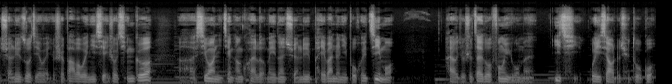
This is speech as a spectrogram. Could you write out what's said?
旋律做结尾，就是爸爸为你写一首情歌，啊，希望你健康快乐，每一段旋律陪伴着你不会寂寞。还有就是再多风雨，我们一起微笑着去度过。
